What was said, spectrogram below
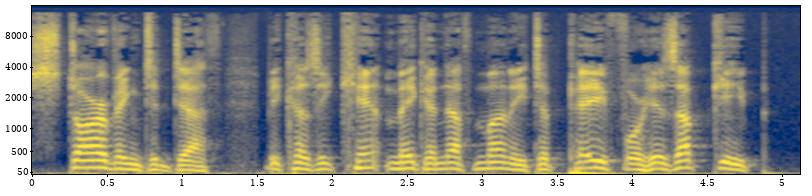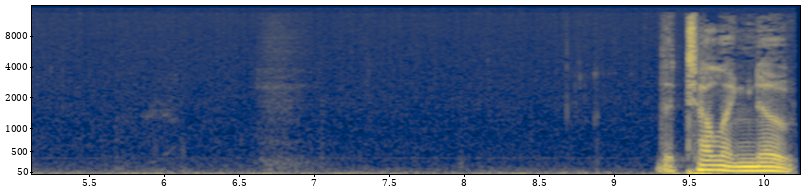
starving to death because he can't make enough money to pay for his upkeep. The telling note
